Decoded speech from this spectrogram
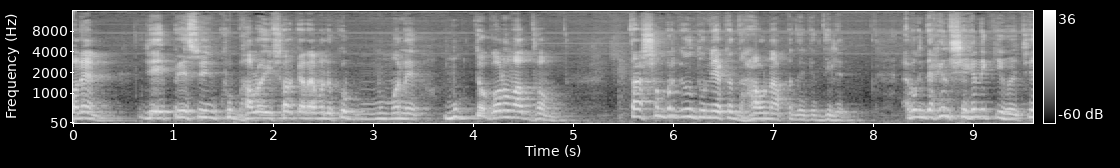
বলেন যে এই প্রেস উইং খুব ভালো, এই সরকার আমলে খুব মানে মুক্ত গণমাধ্যম, তার সম্পর্কে কিন্তু উনি একটা ধারণা আপনাদেরকে দিলেন। এবং দেখেন সেখানে কি হয়েছে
